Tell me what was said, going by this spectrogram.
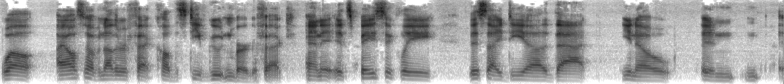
Well, I also have another effect called the Steve Guttenberg effect, and it, it's basically this idea that you know, in uh,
